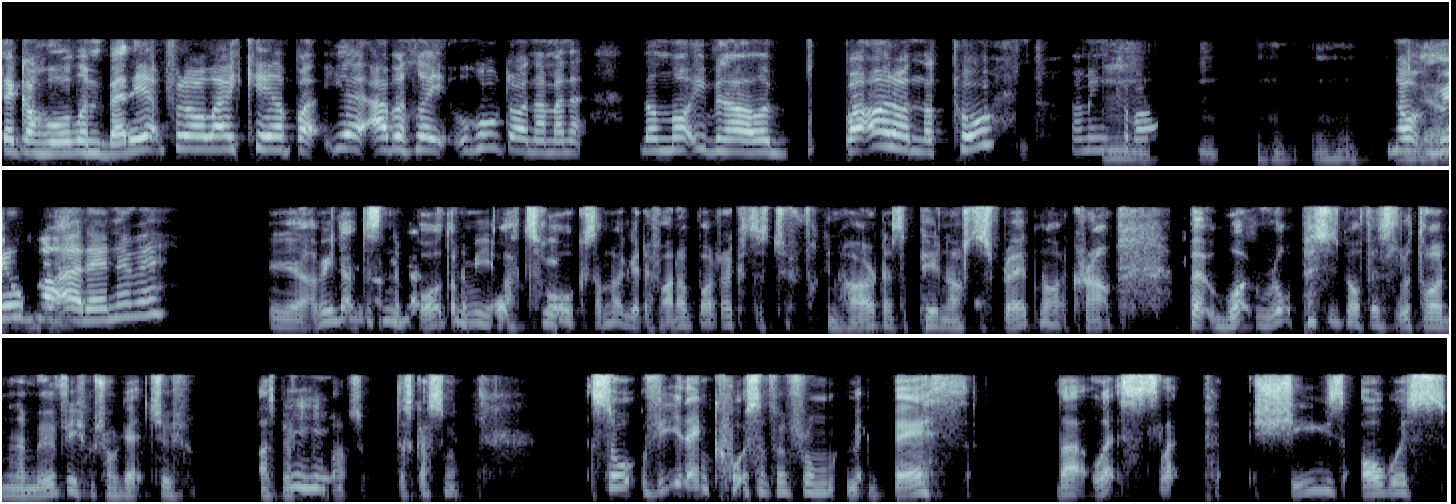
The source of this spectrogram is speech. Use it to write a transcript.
dig a hole and bury it for all I care. But yeah, I was like, hold on a minute. They're not even allowed butter on their toast. I mean, come Mm, on, mhm, mhm. not Yeah, real yeah. butter anyway. Yeah, I mean that doesn't bother me at all because I'm not a good fan of butter because it's too fucking hard. And it's a pain in the arse to spread and all that crap. But what really pisses me off is later on in the movie, which I'll get to as we're Mhm. discussing it. So V then quotes something from Macbeth that let's slip. She's always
